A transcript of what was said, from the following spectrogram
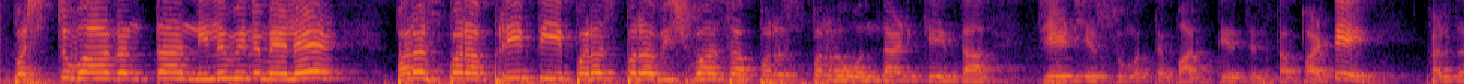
ಸ್ಪಷ್ಟವಾದಂಥ ನಿಲುವಿನ ಮೇಲೆ ಪರಸ್ಪರ ಪ್ರೀತಿ, ಪರಸ್ಪರ ವಿಶ್ವಾಸ, ಪರಸ್ಪರ ಹೊಂದಾಣಿಕೆಯಿಂದ ಜೆ ಡಿ ಎಸ್ ಮತ್ತು ಭಾರತೀಯ ಜನತಾ ಪಾರ್ಟಿ ಕಳೆದ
